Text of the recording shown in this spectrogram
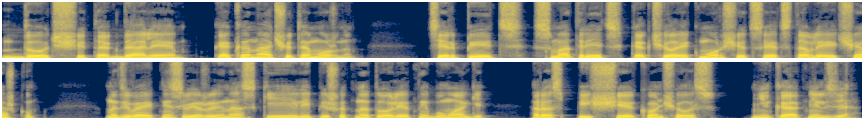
дочь и так далее. Как иначе-то можно? Терпеть, смотреть, как человек морщится и отставляет чашку, надевает несвежие носки или пишет на туалетной бумаге, раз пища кончилась, никак нельзя.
